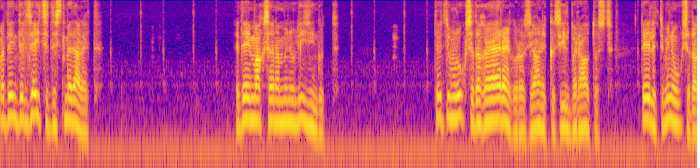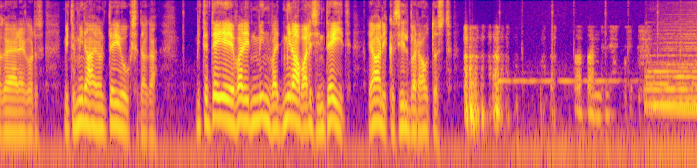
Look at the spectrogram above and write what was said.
Ma tõin teile seitseteist medalit. ja te ei maksa enam minu liisingut. Te olite mul ukse taga järjekorras Jaanika Silver autost. Te olite minu ukse taga järjekorras, mitte mina ei olnud teie ukse taga. mitte teie ei valinud mind, vaid mina valisin teid Jaanika Silver autost. vabandust.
